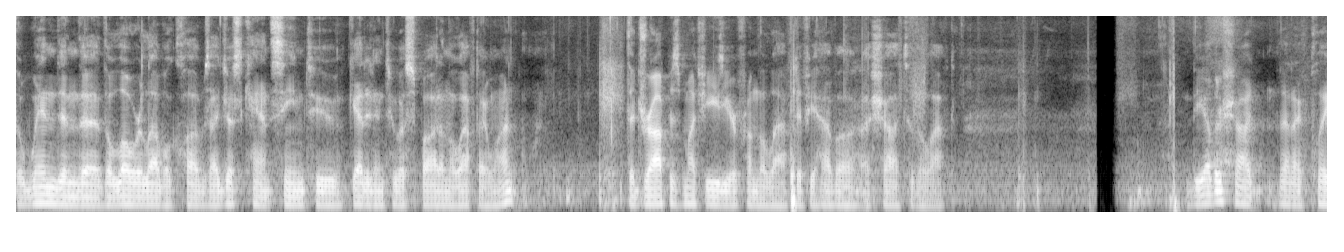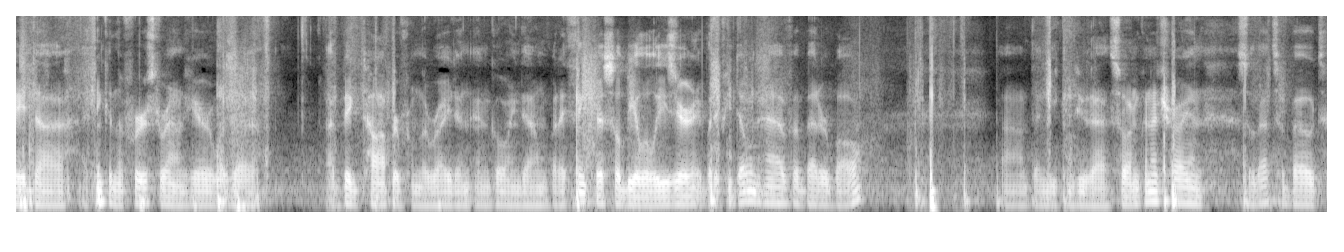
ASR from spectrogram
the wind and the, the lower level clubs, I just can't seem to get it into a spot on the left I want. The drop is much easier from the left if you have a, a shot to the left. The other shot that I played, uh, I think in the first round here, was a, a big topper from the right and, and going down. But I think this will be a little easier. But if you don't have a better ball, uh, then you can do that. So I'm going to try and, so that's about,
